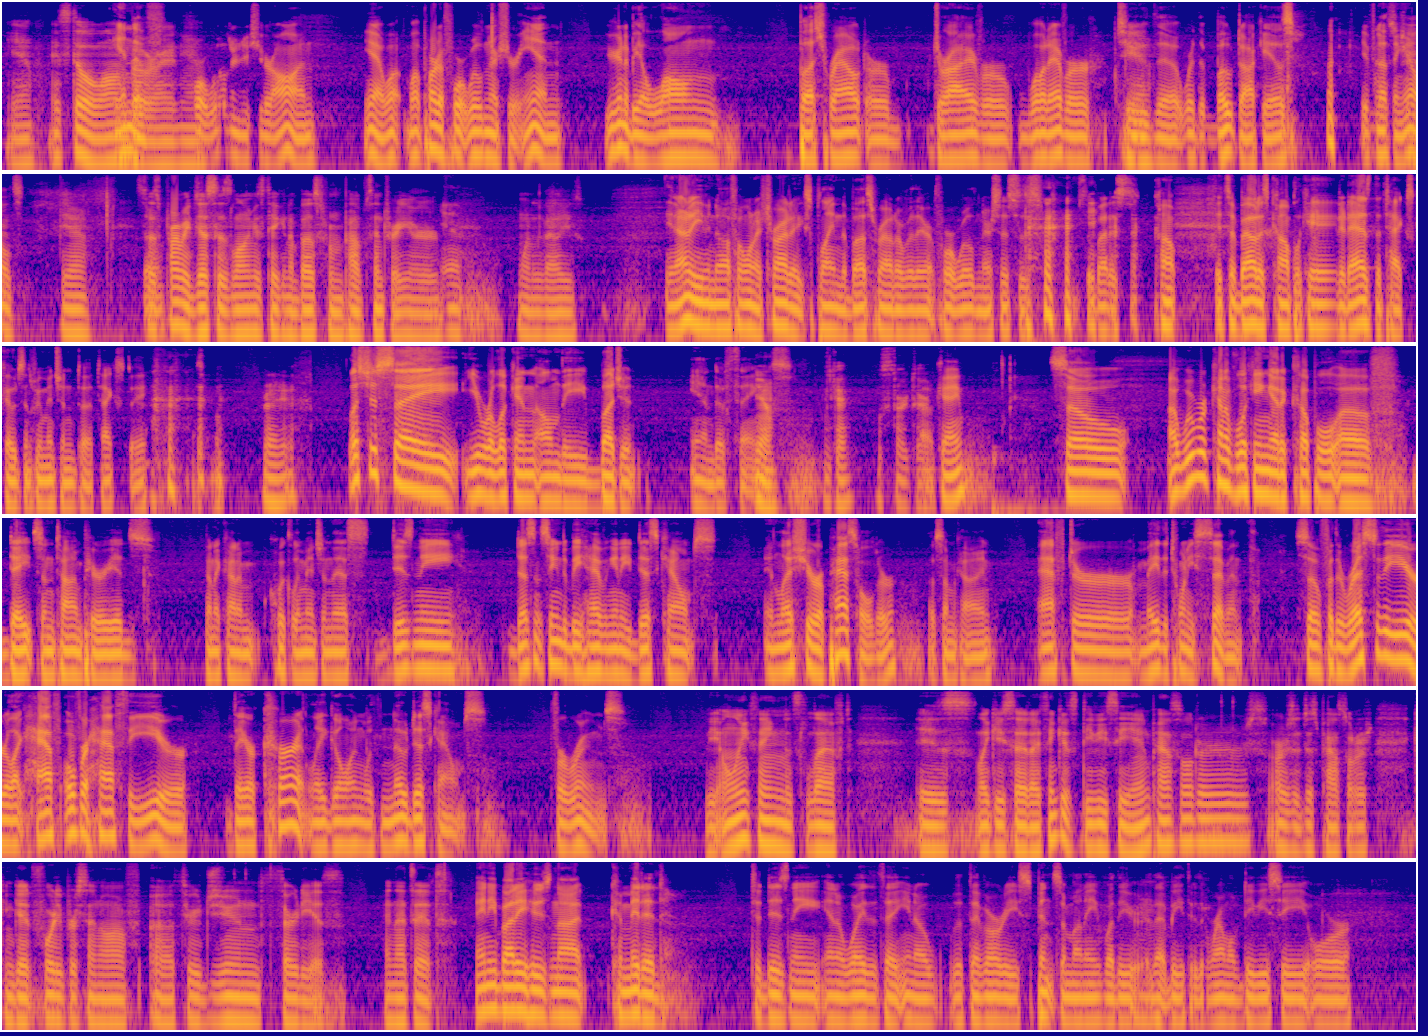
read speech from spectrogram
Yeah. It's still a long End boat ride. Yeah. Fort Wilderness you're on. Yeah, what what part of Fort Wilderness you're in, you're going to be a long bus route or drive or whatever to Yeah. the where the boat dock is, if nothing true. else. Yeah. So, So- it's probably just as long as taking a bus from Pop Century or Yeah. one of the values. And I don't even know if I want to try to explain the bus route over there at Fort Wilderness. This is it's about as com- it's about as complicated as the tax code since we mentioned uh, tax day. Right. Let's just say you were looking on the budget end of things. Yeah. Okay. We'll start there. Okay. So uh, we were kind of looking at a couple of dates and time periods. Going to kind of quickly mention this. Disney doesn't seem to be having any discounts unless you're a pass holder of some kind after May the 27th. So for the rest of the year, like half over half the year, they are currently going with no discounts for rooms. The only thing that's left is, like you said, I think it's DVC and pass holders, or is it just pass holders, can get 40% off uh, through June 30th. And that's it. anybody who's not committed to Disney in a way that they, you know, that they've already spent some money, whether Mhm. that be through the realm of DVC or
